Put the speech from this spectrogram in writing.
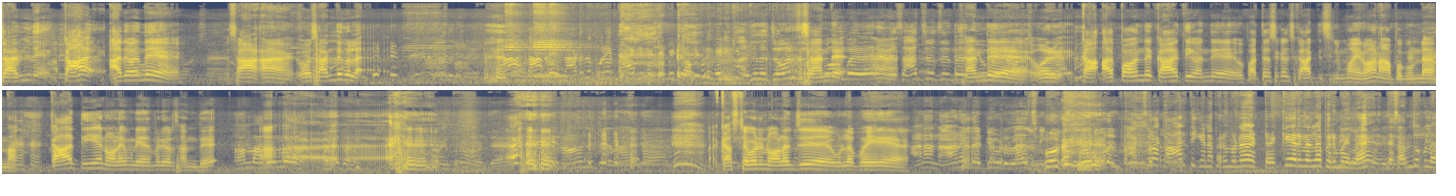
சந்து கா அது வந்து சா ஆ, ஒரு சந்துக்குள்ள. சந்து. சந்து. ஒரு கா அப்போ வந்து கார்த்தி வந்து பத்து வருஷம் கழிச்சு கார்த்தி ஸ்லிம் ஆயிடுவான் நான் அப்போ குண்டா இருந்தான். கார்த்தியே நுழைய முடியாத மாதிரி ஒரு சந்து. ஆமா. கஷ்டப்பட்டு நுழைஞ்சு உள்ளே போய் நானே தட்டி விடல. ஆக்சுவலாக கார்த்திக் என்ன பெருமைனா ட்ரெக் ஏறினதுலாம் பெருமை இல்லை. இந்த சந்துக்குள்ள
